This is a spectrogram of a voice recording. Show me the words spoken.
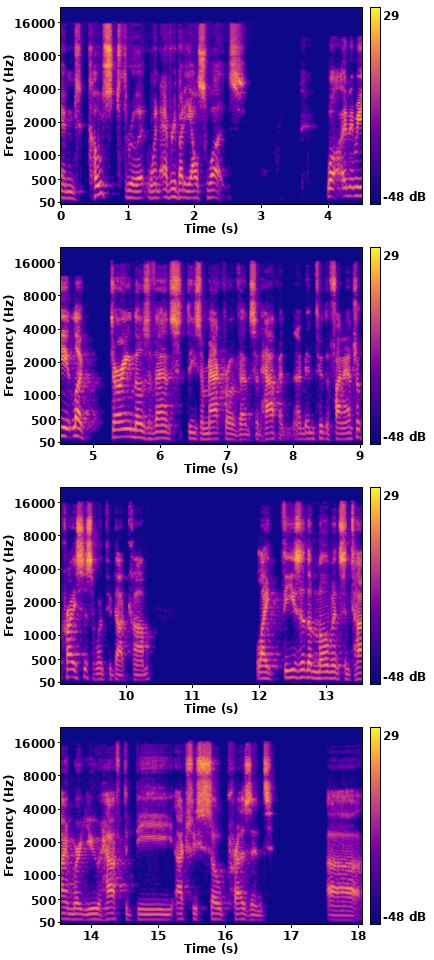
and coast through it when everybody else was? Well, and I mean, look, during those events, these are macro events that happen. I've been through the financial crisis. I went through dot com. Like these are the moments in time where you have to be actually so present uh,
